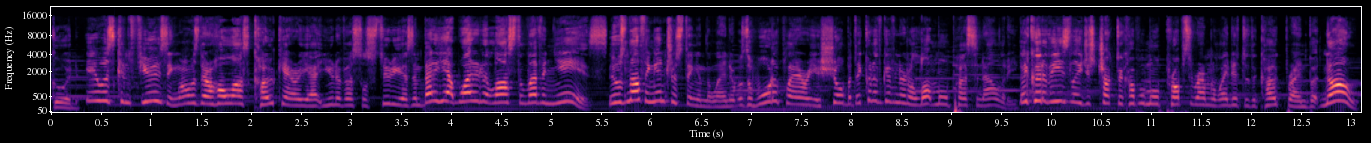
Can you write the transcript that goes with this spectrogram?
good. It was confusing. Why was there a whole ass Coke area at Universal Studios? And better yet, why did it last 11 years? There was nothing interesting in the land. It was a water play area, sure, but they could have given it a lot more personality. They could have easily just chucked a couple more props around related to the Coke brand, but no!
